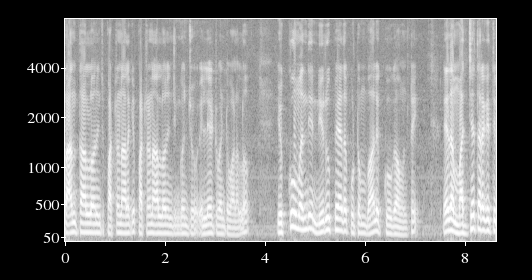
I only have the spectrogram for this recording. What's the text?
ప్రాంతాల్లో నుంచి పట్టణాలకి పట్టణాల్లో నుంచి ఇంకొంచెం వెళ్ళేటువంటి వాళ్ళలో ఎక్కువ మంది నిరుపేద కుటుంబాలు ఎక్కువగా ఉంటాయి. లేదా మధ్యతరగతి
